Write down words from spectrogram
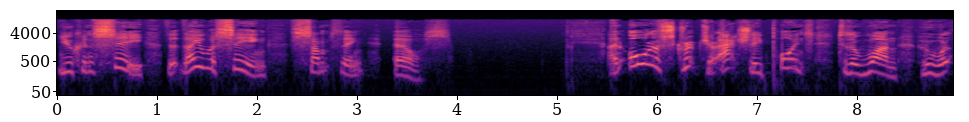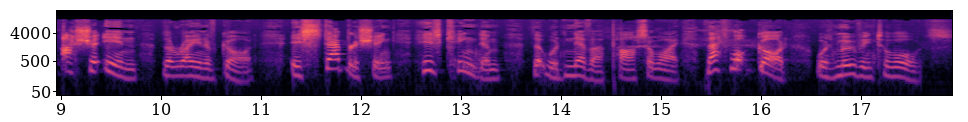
you can see that they were seeing something else. And all of Scripture actually points to the one who will usher in the reign of God, establishing his kingdom that would never pass away. That's what God was moving towards.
